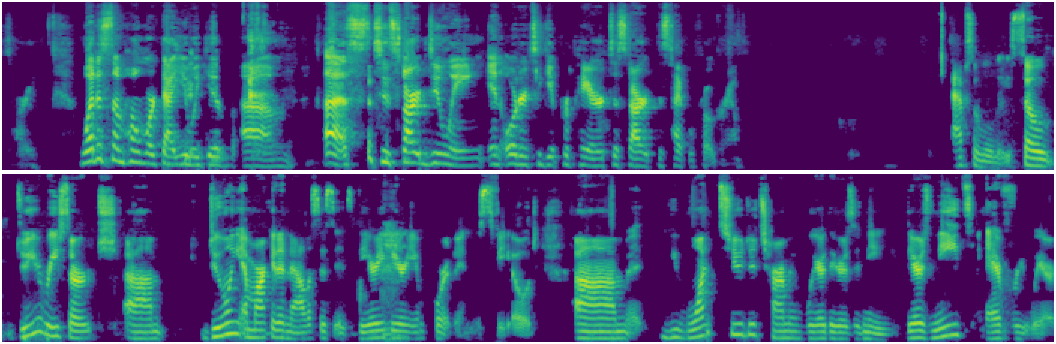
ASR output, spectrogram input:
sorry what is some homework that you would give um us to start doing in order to get prepared to start this type of program Absolutely. So do your research. Um, doing a market analysis is very, very important in this field. Um, you want to determine where there's a need. There's needs everywhere,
